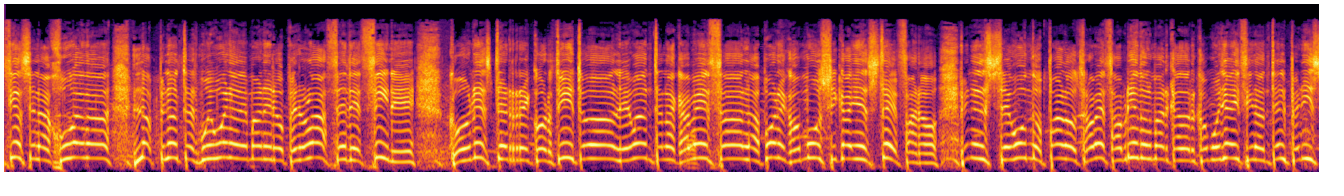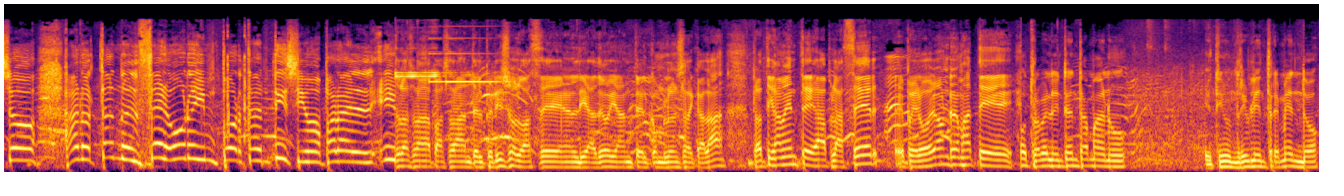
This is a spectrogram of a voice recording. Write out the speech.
Iniciase la jugada. La pelota es muy buena de Manero, pero lo hace de cine. Con este recortito, levanta la cabeza, la pone con música y Estefano en el segundo palo, otra vez abriendo el marcador, como ya hicieron ante el Periso, anotando el 0-1 importantísimo para el... La semana pasada ante el Periso, lo hace en el día de hoy ante el Complutense Alcalá. Prácticamente a placer, eh, pero era un remate Otra vez lo intenta Manu, que tiene un dribbling tremendo.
